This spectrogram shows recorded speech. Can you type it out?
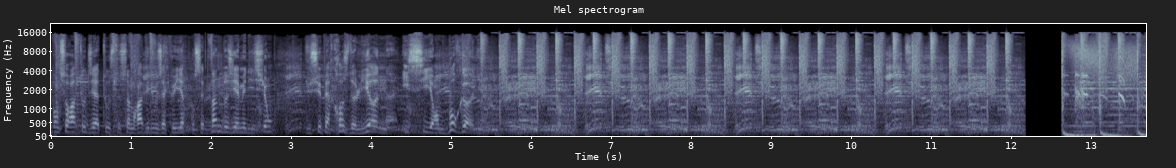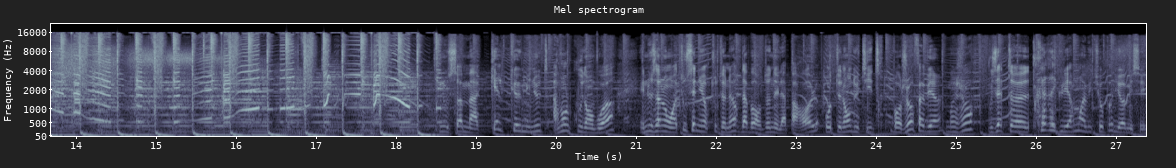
bonsoir à toutes et à tous. Nous sommes ravis de vous accueillir pour cette 22e édition du Supercross de Lyon, ici en Bourgogne. Nous sommes à quelques minutes avant le coup d'envoi et nous allons à tout seigneur, tout honneur d'abord donner la parole au tenant du titre. Bonjour Fabien. Bonjour. Vous êtes euh, très régulièrement habitué au podium ici.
